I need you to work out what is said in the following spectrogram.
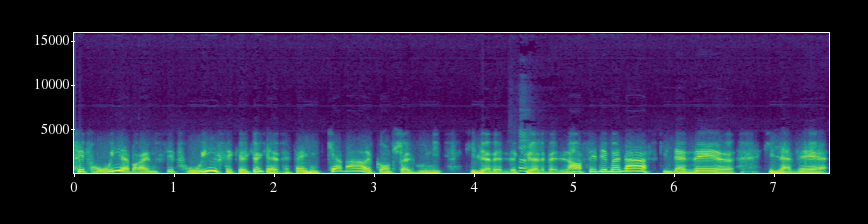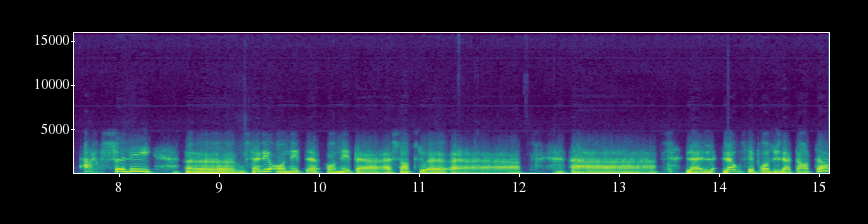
Sefroui, Abraham Sefroui, c'est quelqu'un qui avait fait une cabale contre Chalgouni, qui lui avait, qui avait lancé des menaces, qui l'avait qui l'avait harcelé. vous savez, on est, on est à, à, à, là, où s'est produit l'attentat,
